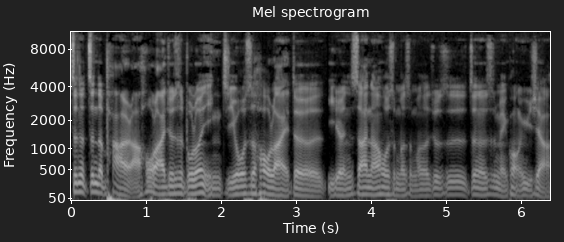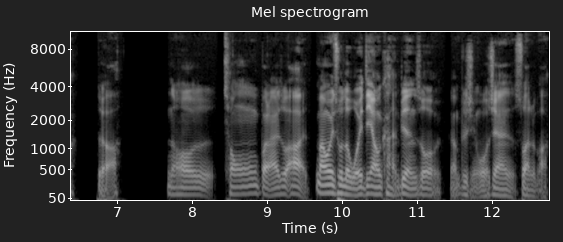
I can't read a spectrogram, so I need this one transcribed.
真的真的怕了啦。后来就是不论影集或是后来的蚁人三啊或什么什么的，就是真的是每况愈下，对啊。然后从本来说啊，漫威出的我一定要看，变成说啊不行，我现在算了吧，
